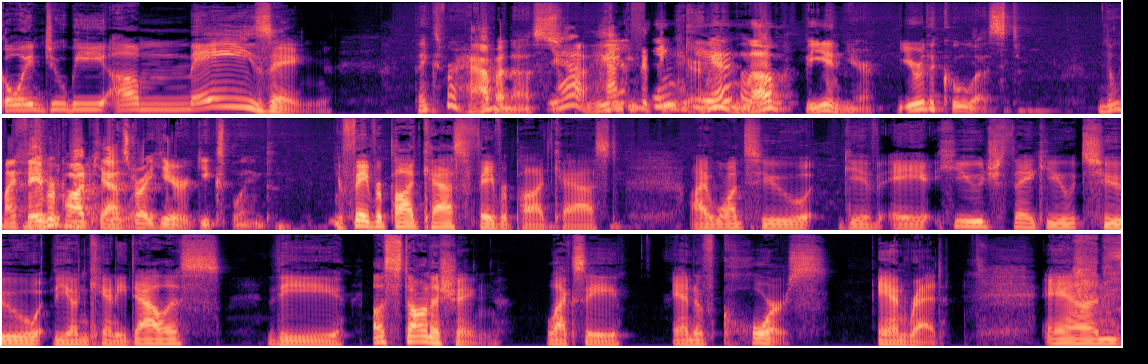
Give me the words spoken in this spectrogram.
going to be amazing. Thanks for having us. Yeah, we, happy to be Thank here. we love being here. You're the coolest. No, My favorite podcast coolest. right here, Geeksplained. your favorite podcast, favorite podcast. I want to give a huge thank you to the Uncanny Dallas, the astonishing Lexi, and of course, Anne Red. And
